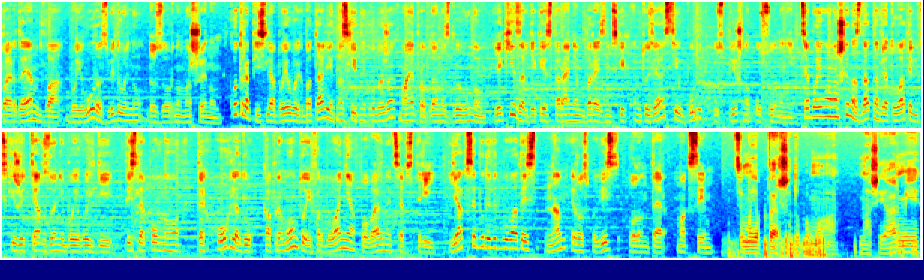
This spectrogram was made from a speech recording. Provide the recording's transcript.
БРДМ 2 бойову розвідувальну дозорну машину, котра після бойових баталій на східних рубежах має проблеми з двигуном, які завдяки старанням березнівських ентузіастів будуть успішно усунені. Ця бойова машина здатна врятувати людські життя в зоні бойових дій. Після повного техогляду, капремонту і фарбування повернеться в стрій. Як все буде відбуватись, нам і розповість волонтер Максим. Це моя перша допомога нашій армії,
